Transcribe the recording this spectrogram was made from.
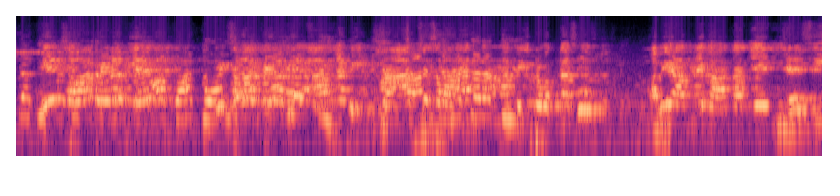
पार्टी एक सवाल मेरा भी है एक सवाल मेरा भी है आपने भी आपसे सवाल है प्रवक्ता से अभी आपने कहा था कि जैसी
